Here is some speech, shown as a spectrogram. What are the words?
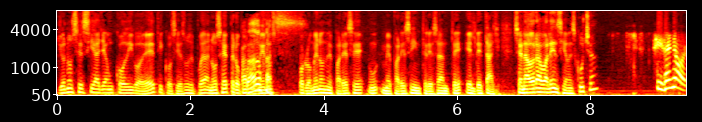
Yo no sé si haya un código de ético, si eso se pueda, no sé, pero por lo menos, por lo menos me parece, me parece interesante el detalle. Senadora Valencia, ¿me escucha? Sí, señor,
